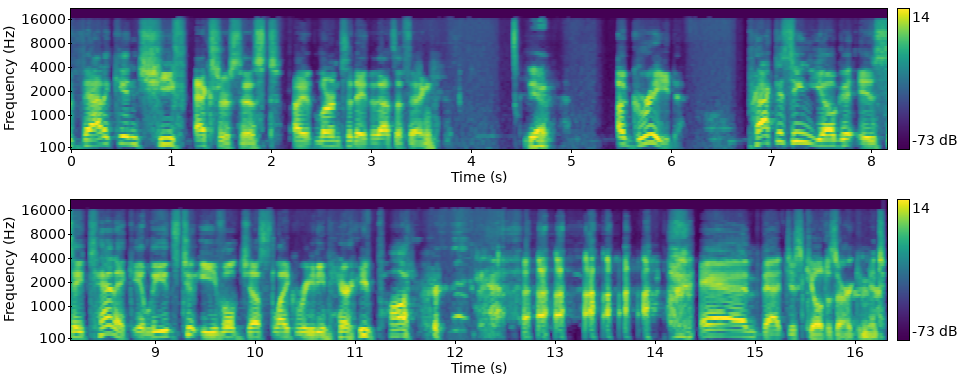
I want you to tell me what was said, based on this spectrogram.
Vatican chief exorcist, I learned today that that's a thing. Yeah. Agreed practicing yoga is satanic. It leads to evil, just like reading Harry Potter. and that just killed his argument.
